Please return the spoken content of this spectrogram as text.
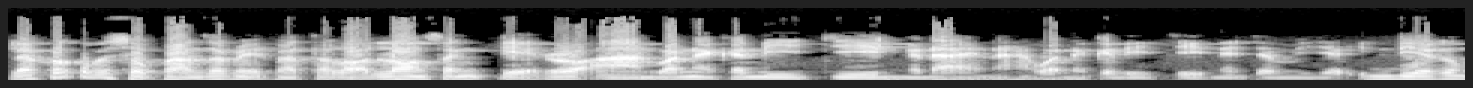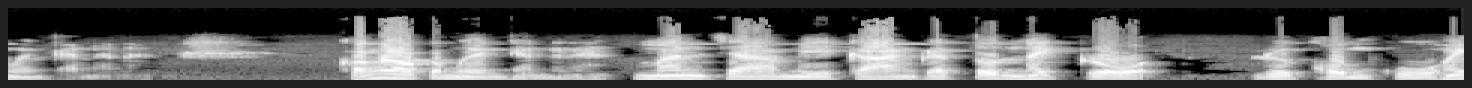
แล้วเขาก็ประสบความสำเร็จมาตลอดลองสังเกตเราอ่านวรรณคดีจีนก็ได้นะฮะวรรณคดีจีนเนี่ยจะมีเยอะอินเดียก็เหมือนกันนะนะของเราก็เหมือนกันนะมันจะมีการกระตุ้นให้โกรธ หรือข่มขู่ให้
